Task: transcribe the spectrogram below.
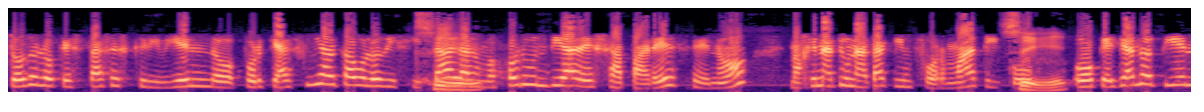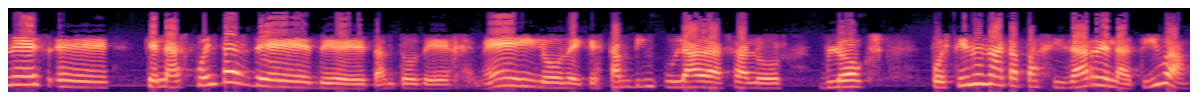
Todo lo que estás escribiendo, porque al fin y al cabo lo digital sí. a lo mejor un día desaparece, ¿no? Imagínate un ataque informático sí. o que ya no tienes eh, que las cuentas de, de tanto de Gmail o de que están vinculadas a los blogs pues tiene una capacidad relativa.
